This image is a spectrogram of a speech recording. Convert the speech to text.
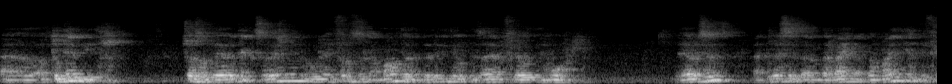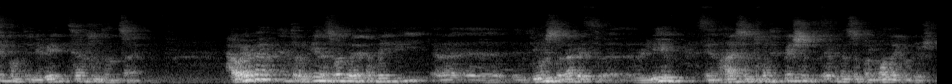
uh, up to 10 liter. Choice of diuretics regimen will enforce the amount and the validity of desired fluid removal. Diuresis addresses the underlying abnormality and frequently elevate symptoms and signs. However, intravenous vasodilator may be uh, uh, induced rapid uh, relief in high symptomatic patients with evidence of pulmonary condition.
